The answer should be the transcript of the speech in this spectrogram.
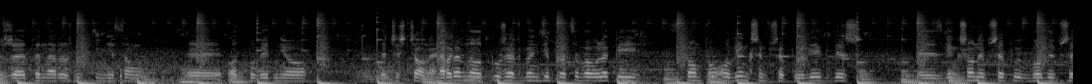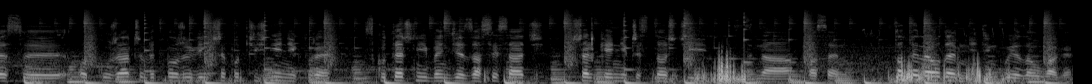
że te narożniki nie są e, odpowiednio wyczyszczone. Na pewno odkurzacz będzie pracował lepiej z pompą o większym przepływie, gdyż e, zwiększony przepływ wody przez e, odkurzacz wytworzy większe podciśnienie, które skuteczniej będzie zasysać wszelkie nieczystości z dna basenu. To tyle ode mnie. Dziękuję za uwagę.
